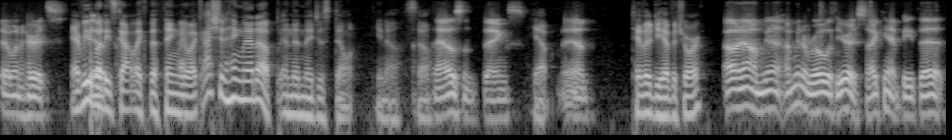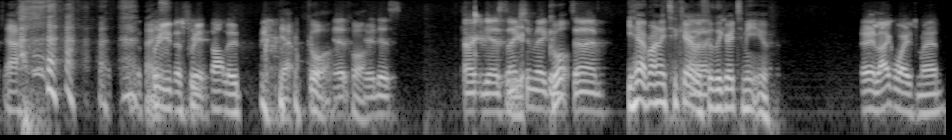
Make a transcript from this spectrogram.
That one hurts. Everybody's got like the thing. They're like, I should hang that up, and then they just don't. You know. So, Yep, thousand things, yep. man. Taylor, do you have a chore? Oh no, I'm gonna I'm gonna roll with yours. I can't beat that. Nice. Pretty, that's pretty solid. Yeah. Cool. Yeah, Cool. There it is. All right, guys. Thanks for making Cool. the time. Yeah, Ronnie, take care. It was really great to meet you. Hey, likewise, man.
